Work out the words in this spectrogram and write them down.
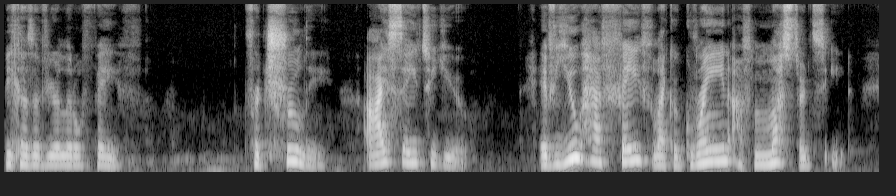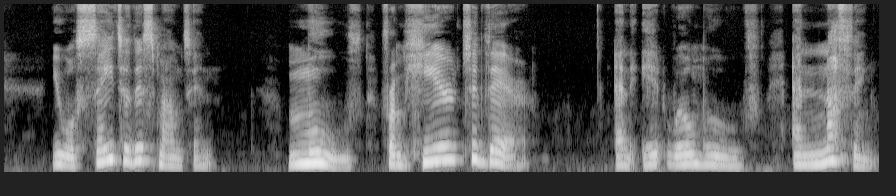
Because of your little faith. For truly, I say to you, if you have faith like a grain of mustard seed, you will say to this mountain, Move from here to there, and it will move, and nothing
